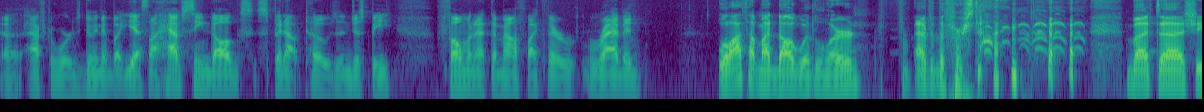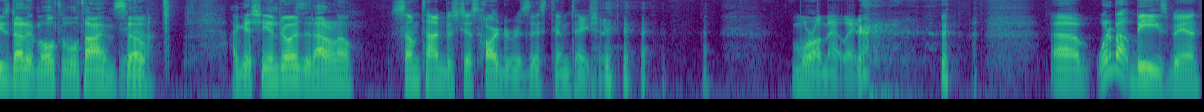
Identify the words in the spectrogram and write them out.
uh, afterwards doing that. But yes, I have seen dogs spit out toads and just be foaming at the mouth like they're rabid. Well, I thought my dog would learn after the first time, but uh, she's done it multiple times. So Yeah. I guess she enjoys it. I don't know. Sometimes it's just hard to resist temptation. More on that later. uh, what about bees, Ben?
